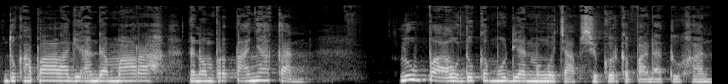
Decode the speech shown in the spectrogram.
Untuk apa lagi Anda marah dan mempertanyakan? Lupa untuk kemudian mengucap syukur kepada Tuhan.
